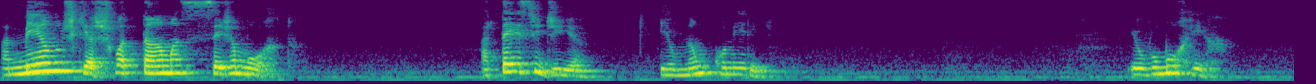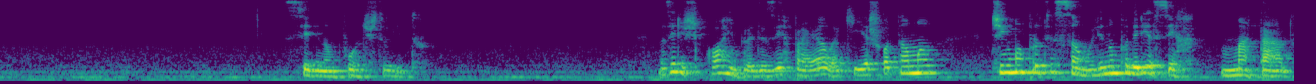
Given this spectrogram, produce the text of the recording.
a menos que a Shwatama seja morto. Até esse dia eu não comerei. Eu vou morrer se ele não for destruído. Mas eles correm para dizer para ela que Ashwatthama tinha uma proteção, ele não poderia ser matado.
